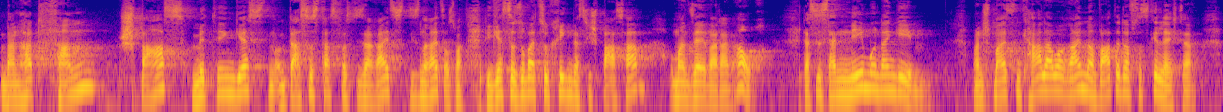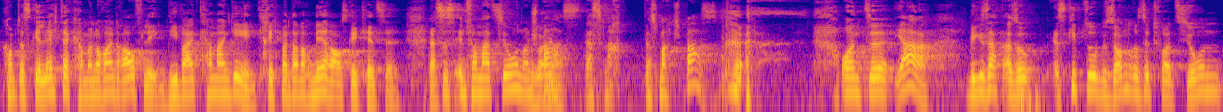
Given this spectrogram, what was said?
man hat Fun, Spaß mit den Gästen. Und das ist das, was dieser Reiz, diesen Reiz ausmacht. Die Gäste so weit zu kriegen, dass sie Spaß haben und man selber dann auch. Das ist ein Nehmen und ein Geben. Man schmeißt einen Karlauer rein, man wartet auf das Gelächter. Kommt das Gelächter, kann man noch einen drauflegen. Wie weit kann man gehen? Kriegt man da noch mehr rausgekitzelt? Das ist Information und Spaß. Das macht, das macht Spaß. und äh, ja, wie gesagt, also es gibt so besondere Situationen.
